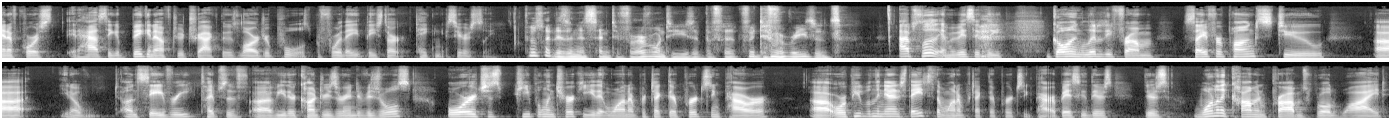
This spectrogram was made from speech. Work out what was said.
And of course, it has to get big enough to attract those larger pools before they, they start taking it seriously. Feels like there's an incentive for everyone to use it, but for, for different reasons. Absolutely. I mean, basically, going literally from cypherpunks to, uh, you know, unsavory types of, uh, of either countries or individuals, or just people in Turkey that want to protect their purchasing power, uh, or people in the United States that want to protect their purchasing power. Basically, there's there's one of the common problems worldwide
